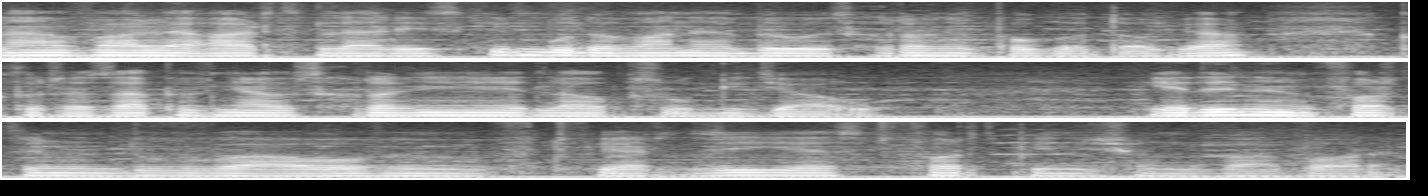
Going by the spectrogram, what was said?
Na wale artyleryjskim budowane były schrony pogotowia, które zapewniały schronienie dla obsługi działu. Jedynym fortem dwuwałowym w twierdzy jest Fort 52 Borek.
